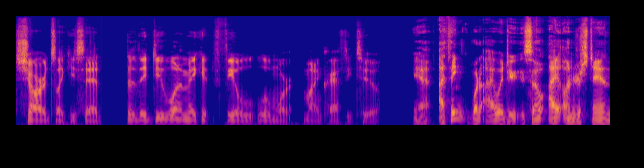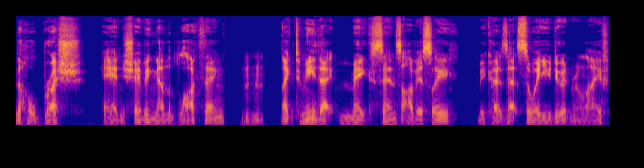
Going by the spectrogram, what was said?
shards, like you said. So they do want to make it feel a little more Minecrafty too. Yeah. I think what I would do so I understand the whole brush and shaving down the block thing. Mm-hmm. Like to me that makes sense obviously because that's the way you do it in real life.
